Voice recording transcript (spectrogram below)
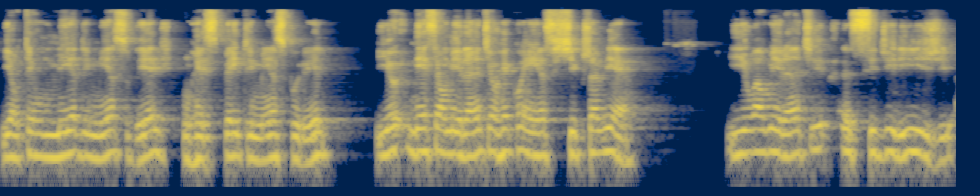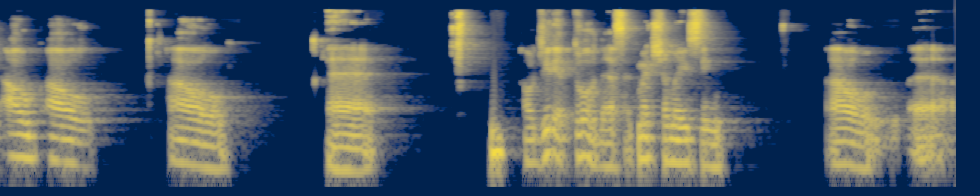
e eu tenho um medo imenso dele, um respeito imenso por ele, e eu, nesse almirante eu reconheço Chico Xavier. E o almirante eh, se dirige ao, ao, ao, é, ao diretor dessa, como é que chama isso em ao, uh,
